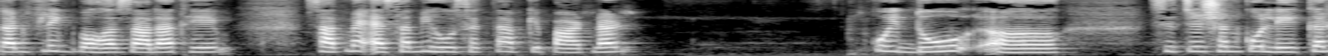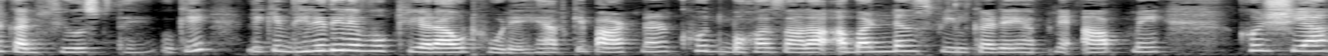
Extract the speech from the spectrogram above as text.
कन्फ्लिक्ट बहुत ज़्यादा थे। साथ में ऐसा भी हो सकता है आपके पार्टनर कोई दो सिचुएशन को लेकर कंफ्यूज थे ओके लेकिन धीरे धीरे वो क्लियर आउट हो रहे हैं। आपके पार्टनर खुद बहुत ज़्यादा अबंडेंस फील कर रहे हैं, अपने आप में खुश या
